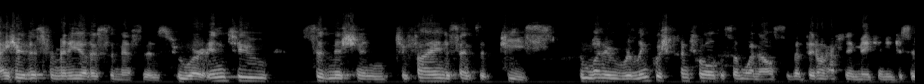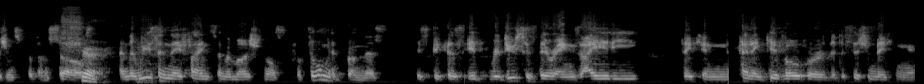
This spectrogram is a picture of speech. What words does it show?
I hear this from many other submissives who are into submission to find a sense of peace, who want to relinquish control to someone else so that they don't have to make any decisions for themselves. Sure. And the reason they find some emotional fulfillment from this is because it reduces their anxiety. They can kind of give over the decision making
